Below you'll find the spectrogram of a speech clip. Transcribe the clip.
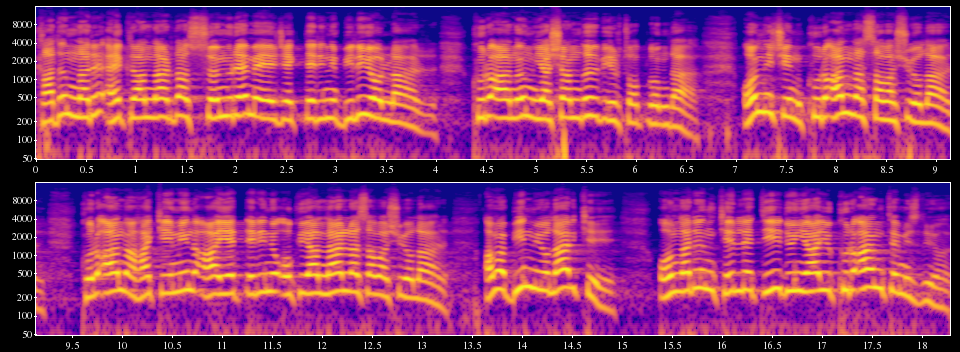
Kadınları ekranlarda sömüremeyeceklerini biliyorlar. Kur'an'ın yaşandığı bir toplumda. Onun için Kur'an'la savaşıyorlar. Kur'an-ı Hakim'in ayetlerini okuyanlarla savaşıyorlar. Ama bilmiyorlar ki onların kirlettiği dünyayı Kur'an temizliyor.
